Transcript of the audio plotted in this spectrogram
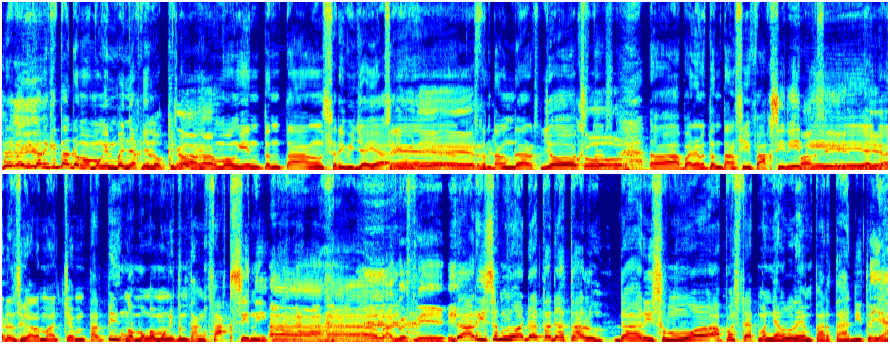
Nah tadi kan kita udah ngomongin banyak nih loh Kita udah ngomongin tentang Sriwijaya Sriwijaya Air, tentang Dark Jokes Betul. Terus eh, apa namanya tentang si vaksin ini Vaksin, ya iya. kan, Dan segala macam Tapi ngomong-ngomongin tentang vaksin nih Ah, bagus nih. Dari semua data-data lu Dari semua apa statement yang lu lempar tadi tuh Ya.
